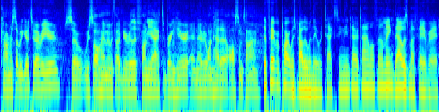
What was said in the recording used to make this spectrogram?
conference that we go to every year, so we saw him and we thought it'd be a really funny act to bring here, and everyone had an awesome time. The favorite part was probably when they were texting the entire time while filming. That was my favorite.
